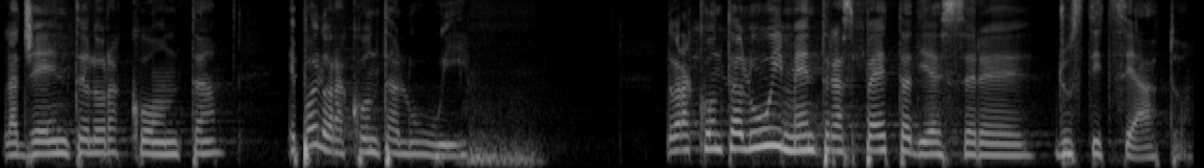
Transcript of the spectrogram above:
la gente lo racconta e poi lo racconta lui. Lo racconta lui mentre aspetta di essere giustiziato.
